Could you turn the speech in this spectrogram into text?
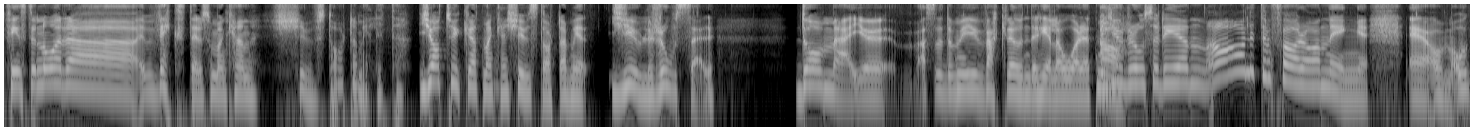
Finns det några växter som man kan tjuvstarta med lite? Jag tycker att man kan tjuvstarta med julrosor. De är ju, alltså, de är ju vackra under hela året, men Ja. julrosor det är en ja, liten föraning. Eh, om, och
